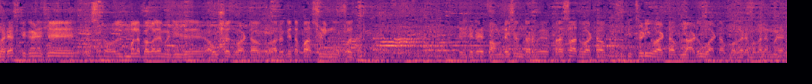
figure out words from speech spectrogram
बऱ्याच ठिकाणी असे स्टॉल तुम्हाला बघायला मिळतील जे औषध वाटप आरोग्य तपासणी मोफत तर इथे काही फाउंडेशनतर्फे प्रसाद वाटप खिचडी वाटप लाडू वाटप वगैरे बघायला मिळेल.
